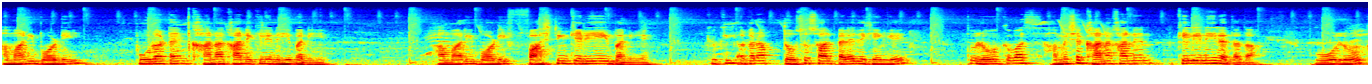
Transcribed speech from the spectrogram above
हमारी बॉडी पूरा टाइम खाना खाने के लिए नहीं बनी है। हमारी बॉडी फास्टिंग के लिए ही बनी है। क्योंकि अगर आप 200 साल पहले देखेंगे तो लोगों के पास हमेशा खाना खाने के लिए नहीं रहता था। वो लोग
